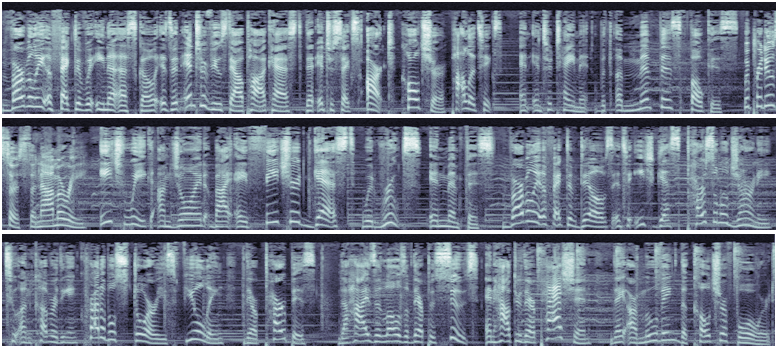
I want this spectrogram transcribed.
Verbally Effective with Ena Esco is an interview style podcast that intersects art, culture, politics, and entertainment with a Memphis focus. With producer Sana Marie. Each week, I'm joined by a featured guest with roots in Memphis. Verbally Effective delves into each guest's personal journey to uncover the incredible stories fueling their purpose the highs and lows of their pursuits, and how through their passion they are moving the culture forward.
